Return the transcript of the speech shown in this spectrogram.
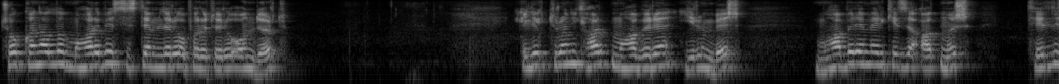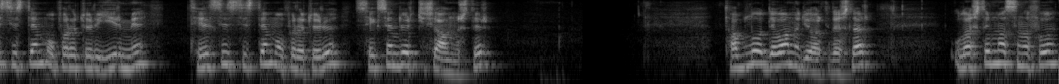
çok kanallı muharebe sistemleri operatörü 14, elektronik harp muhabere 25, muhabere merkezi 60, telli sistem operatörü 20, telsiz sistem operatörü 84 kişi almıştır. Tablo devam ediyor arkadaşlar. Ulaştırma sınıfı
